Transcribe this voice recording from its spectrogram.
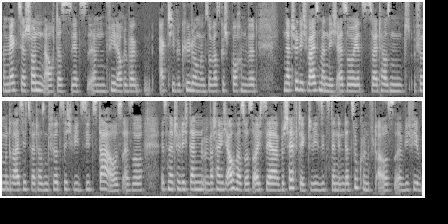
Man merkt es ja schon, schon auch, dass jetzt ähm, viel auch über aktive Kühlung und sowas gesprochen wird. Natürlich weiß man nicht. Also jetzt 2035, 2040, wie sieht's da aus? Also ist natürlich dann wahrscheinlich auch was, was euch sehr beschäftigt. Wie sieht's denn in der Zukunft aus? Äh, wie viel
